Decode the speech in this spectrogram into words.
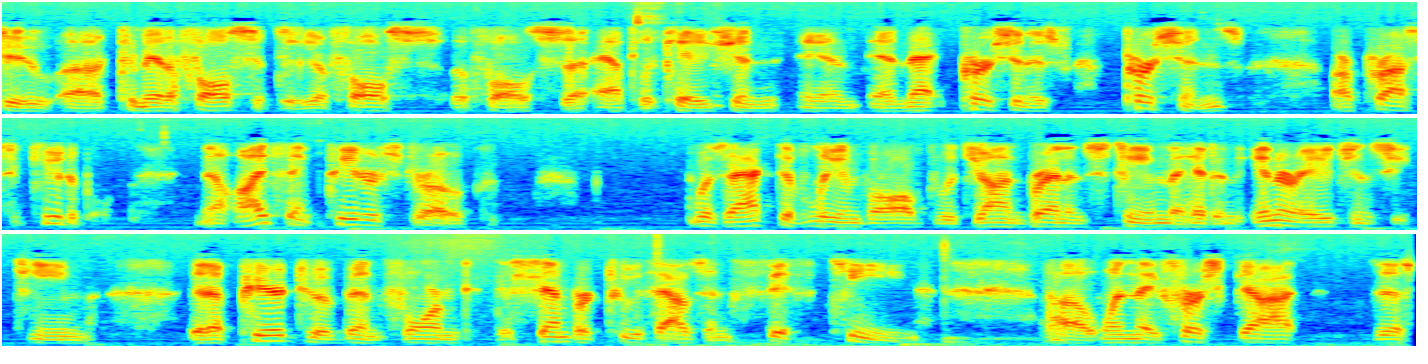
to uh, commit a falsity, a false, a false uh, application, and and that person is persons are prosecutable. Now, I think Peter Strzok was actively involved with John Brennan's team. They had an interagency team that appeared to have been formed December 2015 uh, when they first got this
